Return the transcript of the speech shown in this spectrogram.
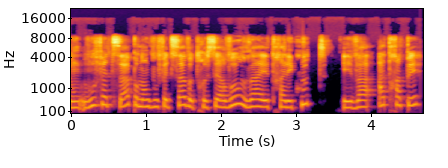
Donc vous faites ça. Pendant que vous faites ça, votre cerveau va être à l'écoute et va attraper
